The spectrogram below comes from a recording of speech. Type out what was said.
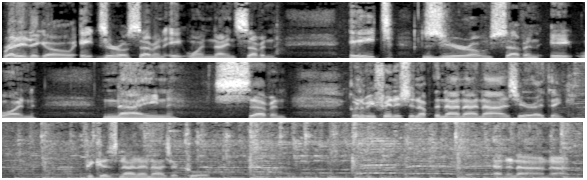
ready to go. 807 8197. 807 8197. Going to be finishing up the na na na's here, I think, because na na na's are cool. Na na na na.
